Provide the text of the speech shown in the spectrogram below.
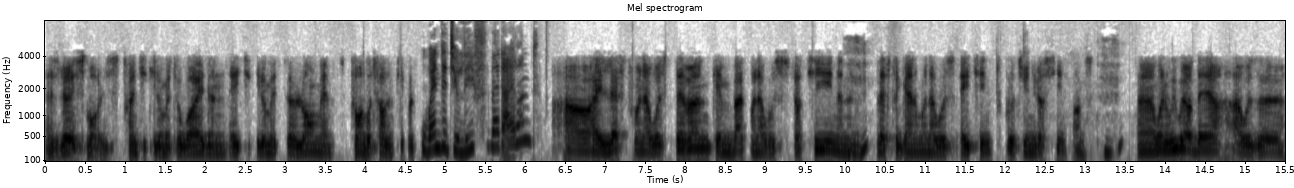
And it's very small. It's 20 kilometer wide and 80 kilometer long and 200,000 people. When did you leave that island? Uh, I left when I was seven, came back when I was 13, and mm-hmm. then left again when I was 18 to go to university in France. Mm-hmm. Uh, when we were there, I was a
